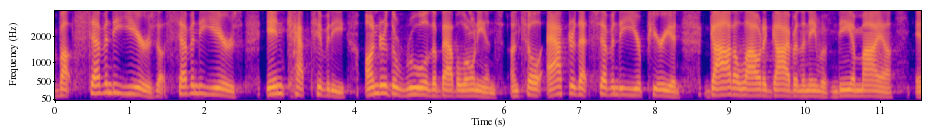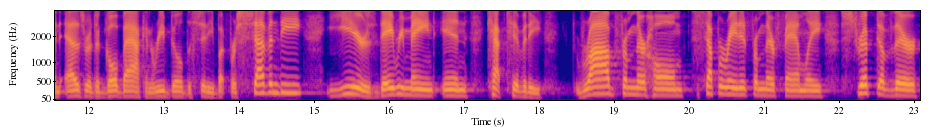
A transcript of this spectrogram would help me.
about 70 years, about 70 years in captivity under the rule of the Babylonians until after that 70 year period, God allowed a guy by the name of Nehemiah and Ezra to go back and rebuild the city. But for 70 years, they remained in captivity. Robbed from their home, separated from their family, stripped of their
